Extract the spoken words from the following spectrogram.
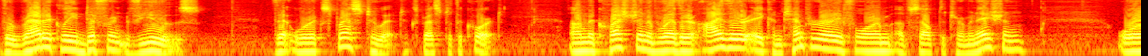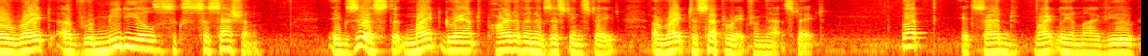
the radically different views that were expressed to it, expressed to the court, on the question of whether either a contemporary form of self determination or a right of remedial secession exists that might grant part of an existing state a right to separate from that state. But it said, rightly in my view,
